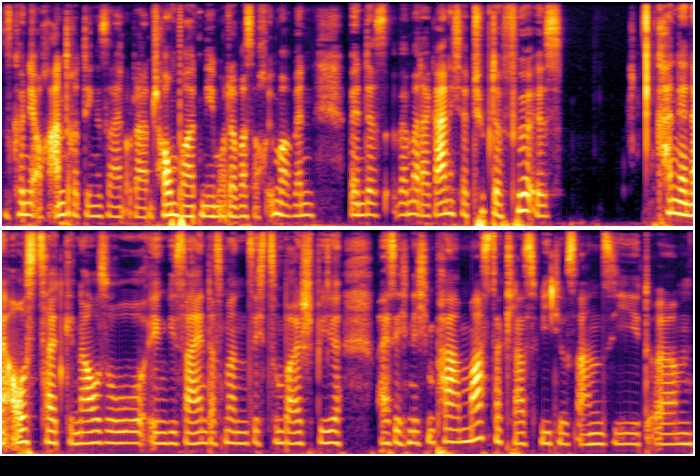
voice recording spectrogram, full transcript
Das können ja auch andere Dinge sein oder ein Schaumbad nehmen oder was auch immer. Wenn, wenn das, wenn man da gar nicht der Typ dafür ist, kann ja eine Auszeit genauso irgendwie sein, dass man sich zum Beispiel, weiß ich nicht, ein paar Masterclass-Videos ansieht, ähm,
